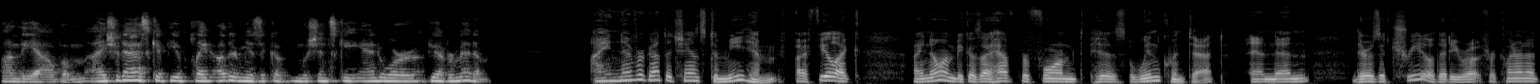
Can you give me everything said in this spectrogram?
on the album. I should ask if you've played other music of Muczynski and or if you ever met him. I never got the chance to meet him. I feel like I know him because I have performed his wind quintet, and then there's a trio that he wrote for clarinet,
